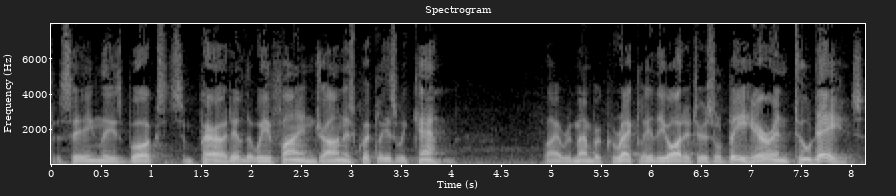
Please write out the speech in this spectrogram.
To seeing these books, it's imperative that we find John as quickly as we can. If I remember correctly, the auditors will be here in two days.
